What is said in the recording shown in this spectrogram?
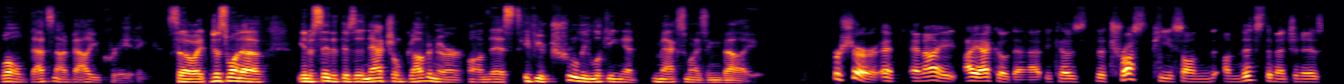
well that's not value creating. So i just want to you know say that there's a natural governor on this if you're truly looking at maximizing value. For sure. And and i i echo that because the trust piece on on this dimension is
